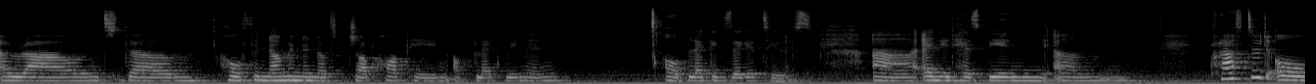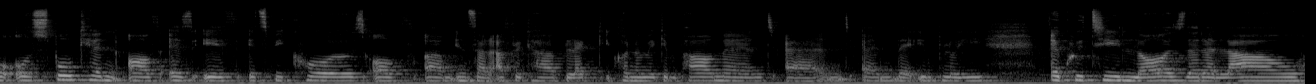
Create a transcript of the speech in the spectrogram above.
around the um, whole phenomenon of job hopping of Black women or Black executives uh, and it has been um, crafted or, or spoken of as if it's because of um, in South Africa black economic empowerment and and the employee equity laws that allow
